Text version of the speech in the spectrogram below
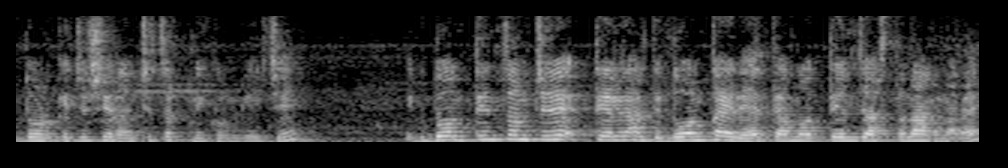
दोडक्याच्या शिरांची चटणी करून घ्यायची. एक दोन तीन चमचे तेल घालते. दोन कैऱ्या आहेत त्यामुळं तेल जास्त लागणार आहे.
